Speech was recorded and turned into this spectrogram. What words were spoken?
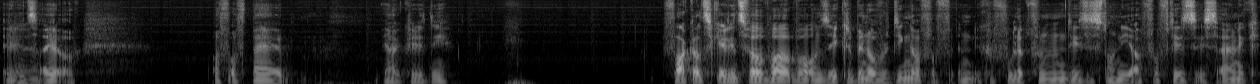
Ja. Ey, of- of, of bij, ja, ik weet het niet. Vaak als ik ergens wel wat, wat onzeker ben over dingen, of, of een gevoel heb van "Hmm, deze is nog niet af, of deze is eigenlijk.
